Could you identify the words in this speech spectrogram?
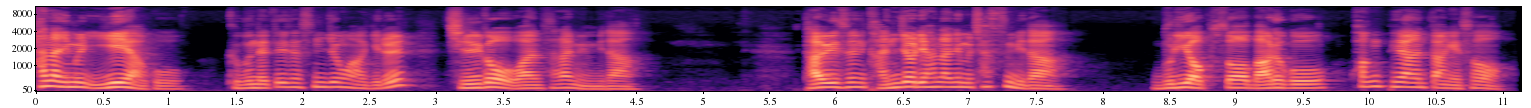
하나님을 이해하고 그분의 뜻에 순종하기를 즐거워한 사람입니다. 다윗은 간절히 하나님을 찾습니다. 물이 없어 마르고 황폐한 땅에서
